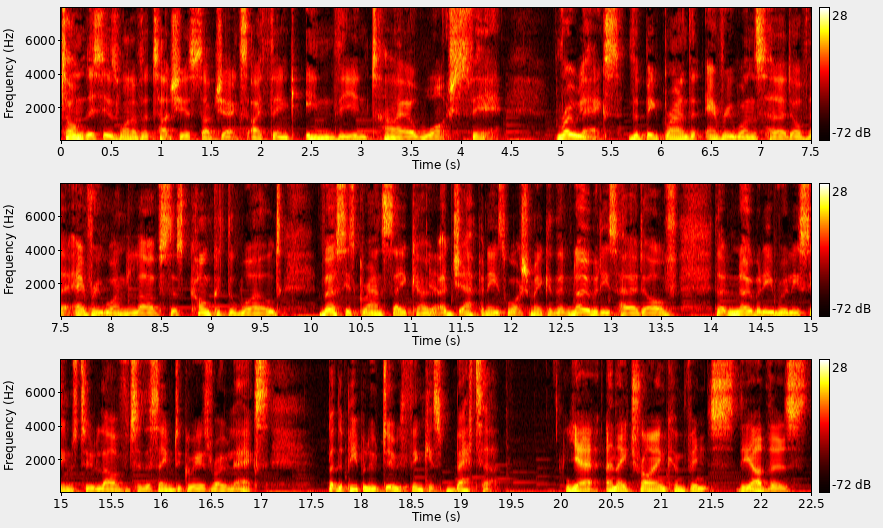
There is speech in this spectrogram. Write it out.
Tom, this is one of the touchiest subjects, I think, in the entire watch sphere. Rolex, the big brand that everyone's heard of, that everyone loves, that's conquered the world, versus Grand Seiko, a Japanese watchmaker that nobody's heard of, that nobody really seems to love to the same degree as Rolex. But the people who do think it's better. Yeah, and they try and convince the others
